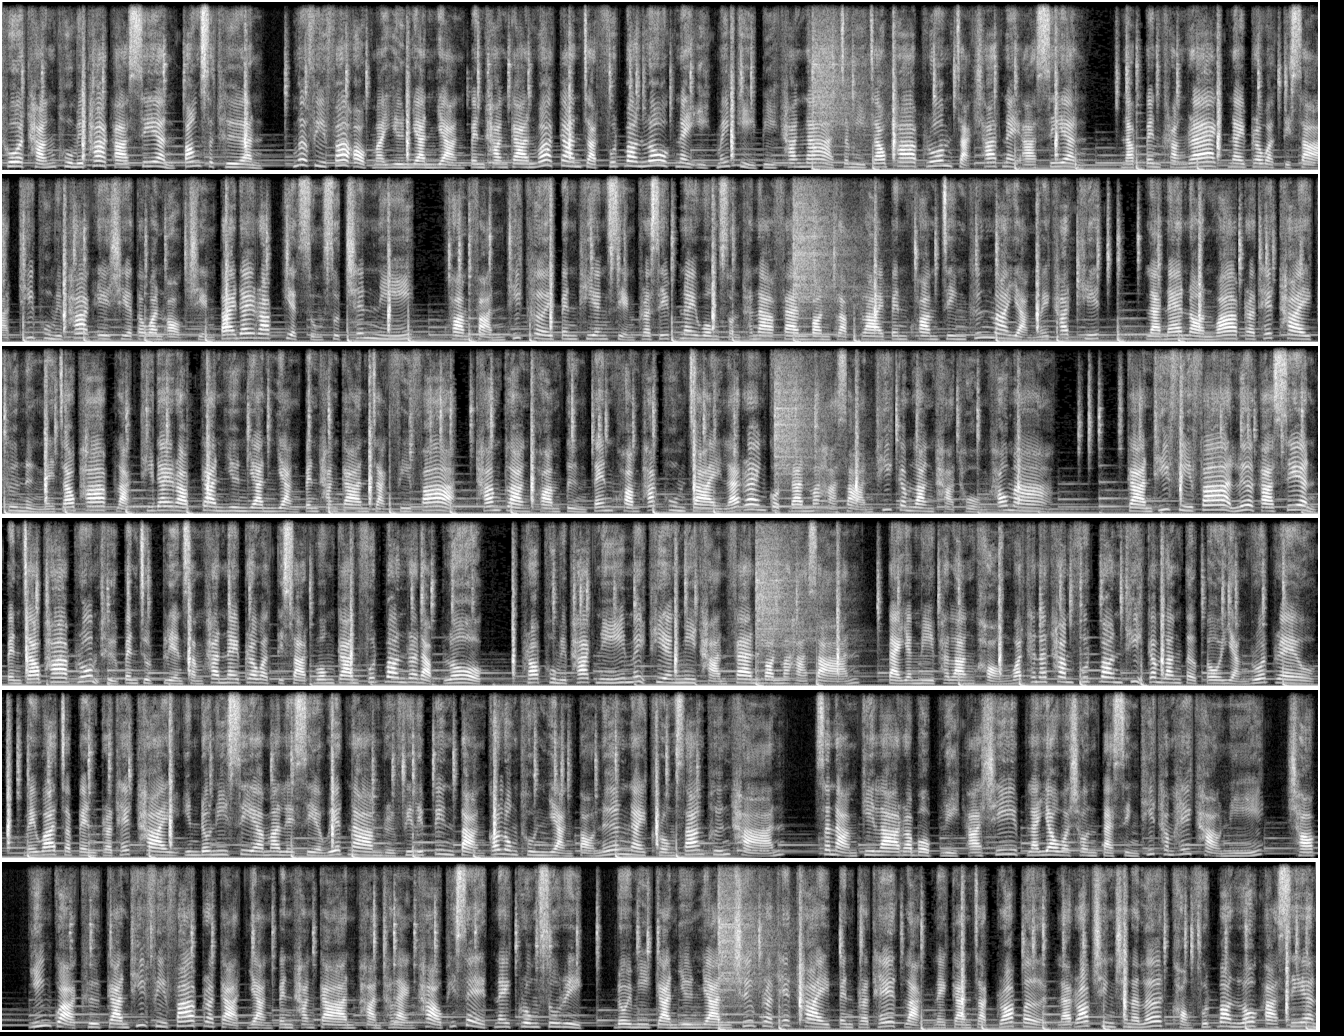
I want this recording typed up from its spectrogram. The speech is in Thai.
ทั่วทั้งภูมิภาคอาเซียนต้องสะเทือน เมื่อฟีฟ่าออกมายืนยันอย่างเป็นทางการว่าการจัดฟุตบอลโลกในอีกไม่กี่ปีข้างหน้าจะมีเจ้าภาพร่วมจากชาติในอาเซียน นับเป็นครั้งแรกในประวัติศาสตร์ที่ภูมิภาคเอเชียตะวันออกเฉียงใต้ได้รับเกียรติสูงสุดเช่นนี้ ความฝันที่เคยเป็นเพียงเสียงกระซิบในวงสนทนาแฟนบอลกลับกลายเป็นความจริงขึ้นมาอย่างไม่คาดคิด และแน่นอนว่าประเทศไทยคือหนึ่งในเจ้าภาพหลักที่ได้รับการยืนยันอย่างเป็นทางการจากฟีฟ่าท่ามกลางความตื่นเต้นความภาคภูมิใจ และแรงกดดันมหาศาลที่กำลังถาโถมเข้ามาการที่ฟีฟ่าเลือกอาเซียนเป็นเจ้าภาพร่วมถือเป็นจุดเปลี่ยนสำคัญในประวัติศาสตร์วงการฟุตบอลระดับโลก เพราะภูมิภาคนี้ไม่เพียงมีฐานแฟนบอลมหาศาล แต่ยังมีพลังของวัฒนธรรมฟุตบอลที่กำลังเติบโตอย่างรวดเร็ว ไม่ว่าจะเป็นประเทศไทย อินโดนีเซีย มาเลเซีย เวียดนาม หรือฟิลิปปินส์ต่างก็ลงทุนอย่างต่อเนื่องในโครงสร้างพื้นฐาน สนามกีฬาระบบหลีกอาชีพ และเยาวชนแต่สิ่งที่ทำให้ข่าวนี้ช็อก ยิ่งกว่าคือการที่ฟีฟ่าประกาศอย่างเป็นทางการผ่านแถลงข่าวพิเศษในกรุงซูริก โดยมีการยืนยันชื่อประเทศไทยเป็นประเทศหลักในการจัดรอบเปิด และรอบชิงชนะเลิศของฟุตบอลโลกอาเซียน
